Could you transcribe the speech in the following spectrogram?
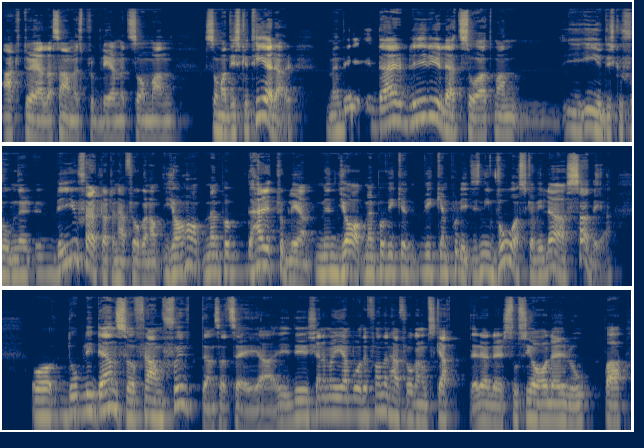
aktuella samhällsproblemet som man, som man diskuterar. Men det, där blir det ju lätt så att man i EU-diskussioner blir ju självklart den här frågan om, ja, men på, det här är ett problem, men ja, men på vilken, vilken politisk nivå ska vi lösa det? Och då blir den så framskjuten så att säga. Det känner man ju igen både från den här frågan om skatter eller sociala Europa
